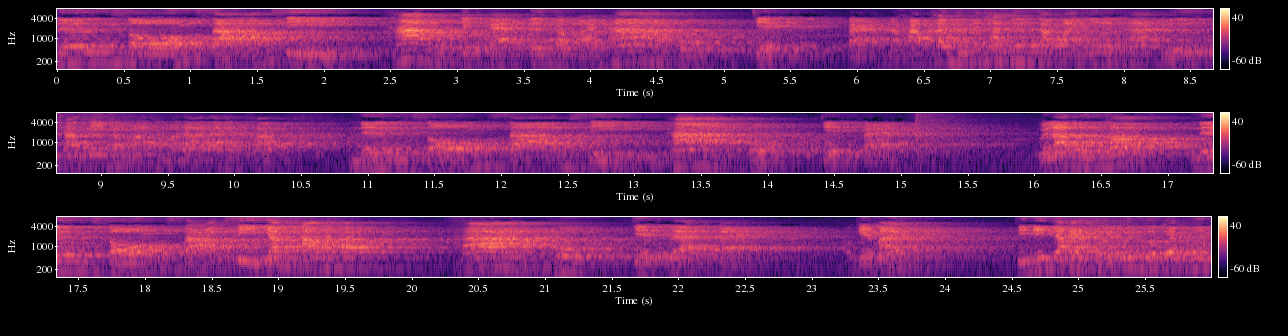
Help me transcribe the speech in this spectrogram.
หนึ่งสองสามสี่ห้าหกเจ็ดแปดเดินกลับไปห้าหกเจ็ดแปดนะครับ ใครหมุนไม่ทันเดินกลับมาอย่างนี้เลยนะฮะหรือชาเซ่กลับมาธรรมดาได้นะครับหนึ่งสองสามสี่ห้าหกเจ็ดแปดเวลาหมุนก็หนึ่งสองสามสี่ย่ำเท้านะครับห้าหกเจ็ดและแปด โอเคไหม ทีนี้จะให้สวยขึ้นก็แค่เพิ่ม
